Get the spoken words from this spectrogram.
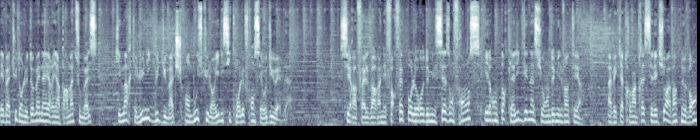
est battu dans le domaine aérien par Mats Hummels, qui marque l'unique but du match en bousculant illicitement le Français au duel. Si Raphaël Varane est forfait pour l'Euro 2016 en France, il remporte la Ligue des Nations en 2021. Avec 93 sélections à 29 ans,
